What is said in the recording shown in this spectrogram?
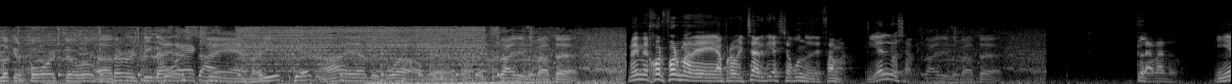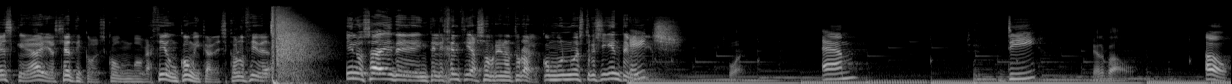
looking forward to a little Thursday night action? I am. Are you kidding? I am as well, man. I'm excited about that. No hay mejor forma de aprovechar 10 segundos de fama. Y él lo sabe. Clavado. Y es que hay asiáticos con vocación cómica desconocida y los hay de inteligencia sobrenatural, como en nuestro siguiente vídeo. H One. M D And a vowel. O.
